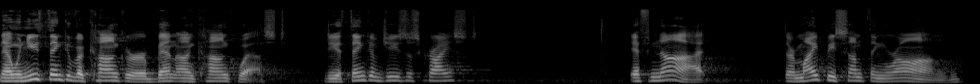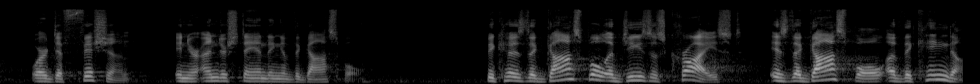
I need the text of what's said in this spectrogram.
Now, when you think of a conqueror bent on conquest, do you think of Jesus Christ? If not, there might be something wrong or deficient in your understanding of the gospel. Because the gospel of Jesus Christ is the gospel of the kingdom.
